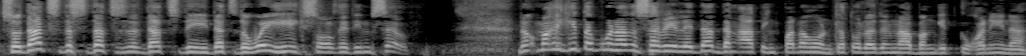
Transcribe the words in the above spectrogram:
So that's the, that's the, that's the, that's the way he exalted himself. Now, makikita po natin sa realidad ng ating panahon, katulad ng nabanggit ko kanina,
